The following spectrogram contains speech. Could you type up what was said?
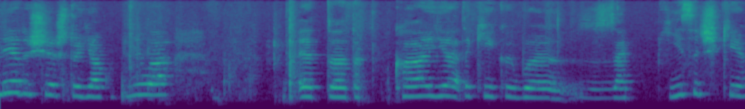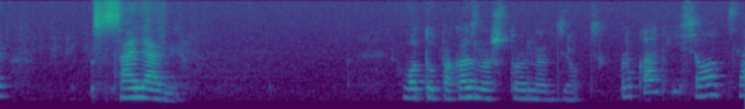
Следующее, что я купила, это такая, такие как бы записочки с солями. Вот тут показано, что надо делать. Рука трясется.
